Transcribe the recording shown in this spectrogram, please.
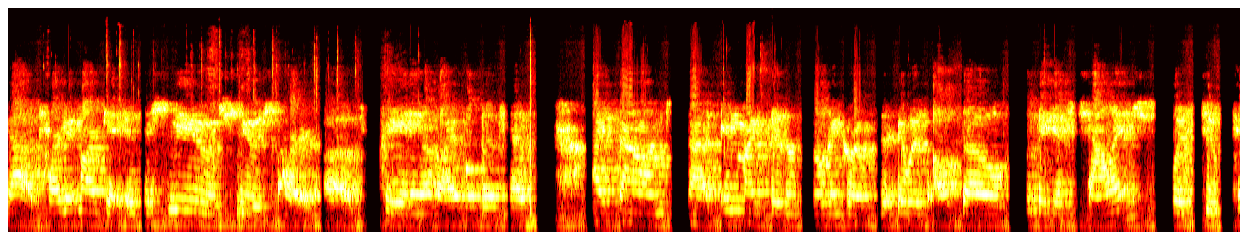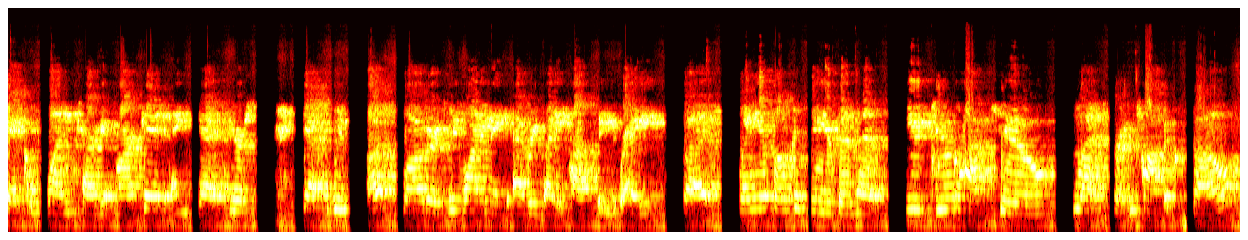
Yeah, target market is a huge, huge part of creating a viable business. I found that in my business building group, it was also the biggest challenge was to pick one target market and get your get with us bloggers, we want to make everybody happy, right? But when you're focusing your business, you do have to let certain topics go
